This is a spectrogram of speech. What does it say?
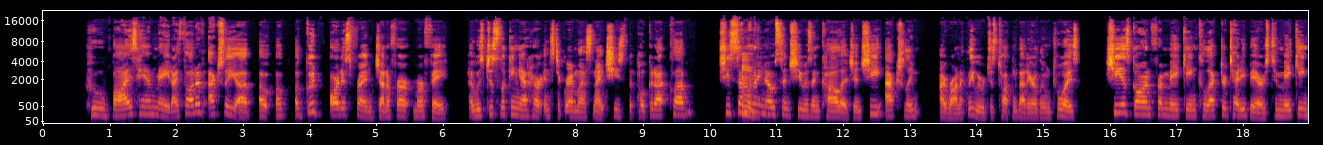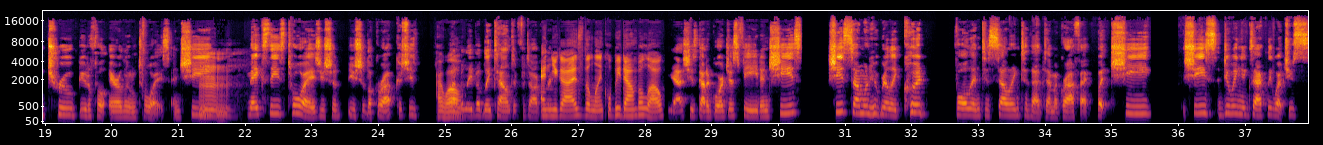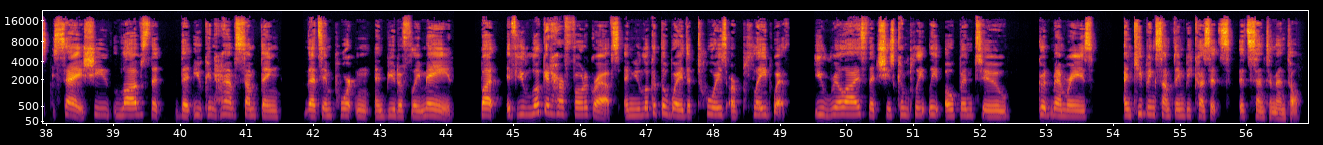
who buys handmade, I thought of actually a, a a a good artist friend, Jennifer Murphy. I was just looking at her Instagram last night. She's the Polka Dot Club. She's someone Mm. I know since she was in college, and she actually, ironically, we were just talking about heirloom toys. She has gone from making collector teddy bears to making true, beautiful heirloom toys, and she Mm, makes these toys. You should you should look her up because she's I will. unbelievably talented photographer. And you guys, the link will be down below. yeah, she's got a gorgeous feed, and she's she's someone who really could fall into selling to that demographic, but she she's doing exactly what you s- say. She loves that that you can have something that's important and beautifully made. But if you look at her photographs and you look at the way the toys are played with, you realize that she's completely open to good memories and keeping something because it's it's sentimental.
